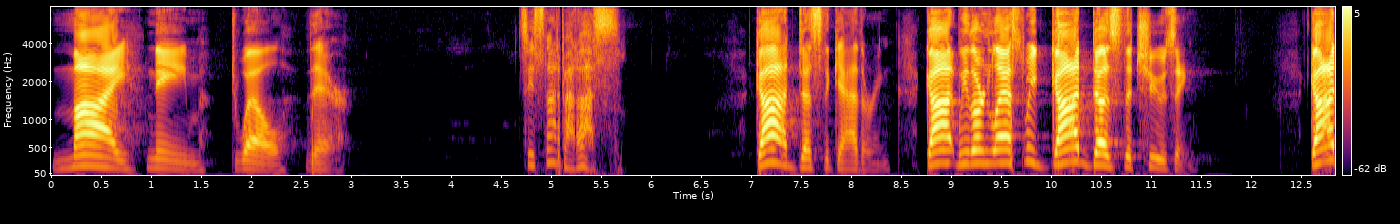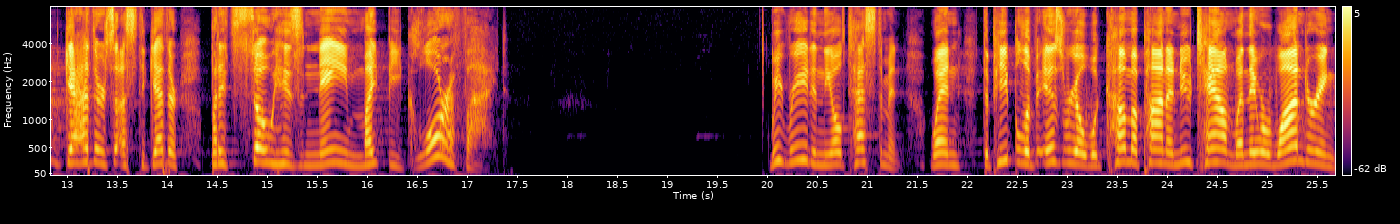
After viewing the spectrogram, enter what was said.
my name dwell there. See, it's not about us. God does the gathering. God, we learned last week, God does the choosing. God gathers us together, but it's so his name might be glorified. We read in the Old Testament when the people of Israel would come upon a new town, when they were wandering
